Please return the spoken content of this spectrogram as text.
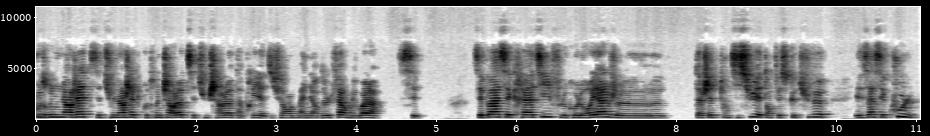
coudre une lingette, c'est une lingette, coudre une charlotte, c'est une charlotte. Après, il y a différentes manières de le faire, mais voilà, c'est pas assez créatif. Le coloriage, euh, t'achètes ton tissu et t'en fais ce que tu veux. Et ça, c'est cool.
